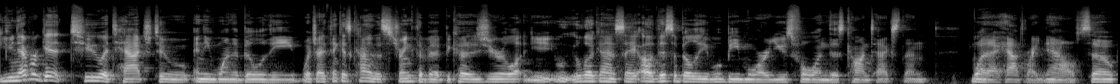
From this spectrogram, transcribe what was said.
you never get too attached to any one ability, which I think is kind of the strength of it because you're you look at and say, oh, this ability will be more useful in this context than what I have right now. So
